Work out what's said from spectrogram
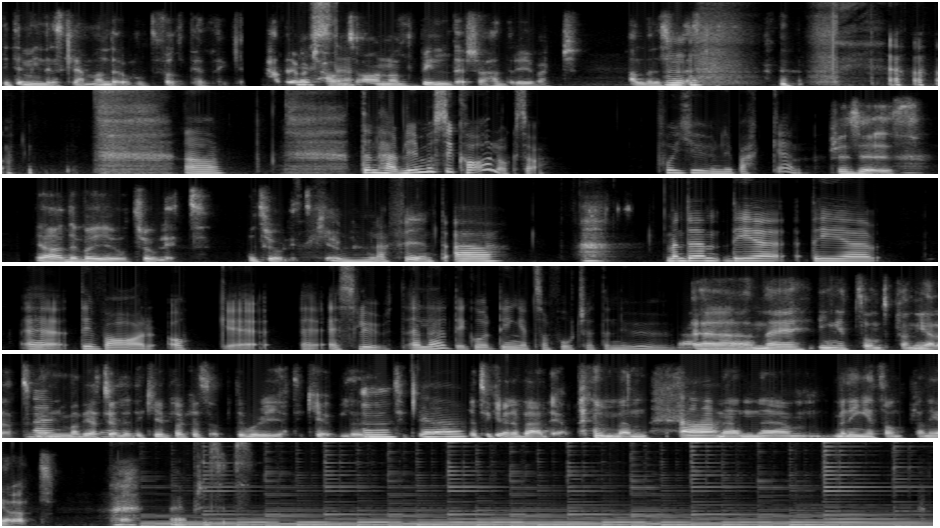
lite mindre skrämmande och hotfullt helt enkelt. Hade det varit. Hans Arnold-bilder så hade det ju varit alldeles för Mm. ja. Den här blir musikal också. På Junibacken. Precis. Ja, det var ju otroligt, otroligt kul. Himla fint. Ja. Men den, det, det, eh, det var och eh, är slut. Eller? Det, går, det är inget som fortsätter nu? Eh, nej, inget sånt planerat. Nej. Men man vet ju aldrig, det kan ju plockas upp. Det vore ju jättekul. Mm, tycker jag, ja. jag tycker den är värd det. men, Ja, men, ehm, men inget sånt planerat. nej, precis.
